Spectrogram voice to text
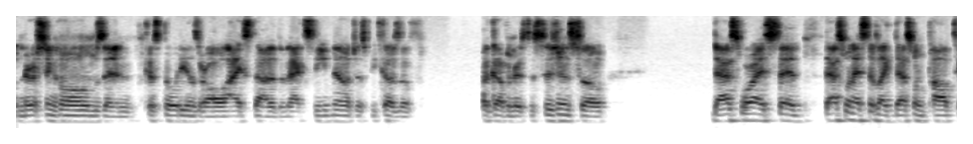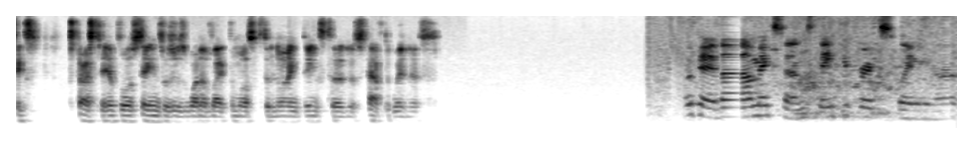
nursing homes and custodians are all iced out of the vaccine now just because of a governor's decision. So that's where I said, that's when I said like, that's when politics starts to influence things, which is one of like the most annoying things to just have to witness. Okay that makes sense thank you for explaining that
